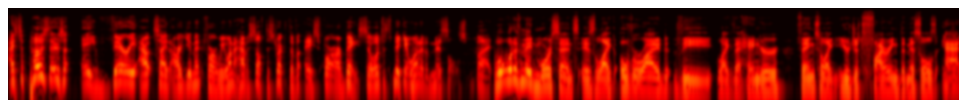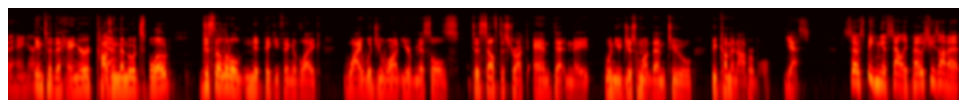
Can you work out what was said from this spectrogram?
I suppose there's a, very outside argument for we want to have a self-destruct device for our base, so we'll just make it one of the missiles. But What would have made more sense is like override the like the hangar thing. So like you're just firing the missiles Into at the hangar? into the hangar, causing Yeah. them to explode. Just a little nitpicky thing of like, why would you want your missiles to self destruct and detonate when you just want them to become inoperable? Yes. So speaking of Sally Po, she's on a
